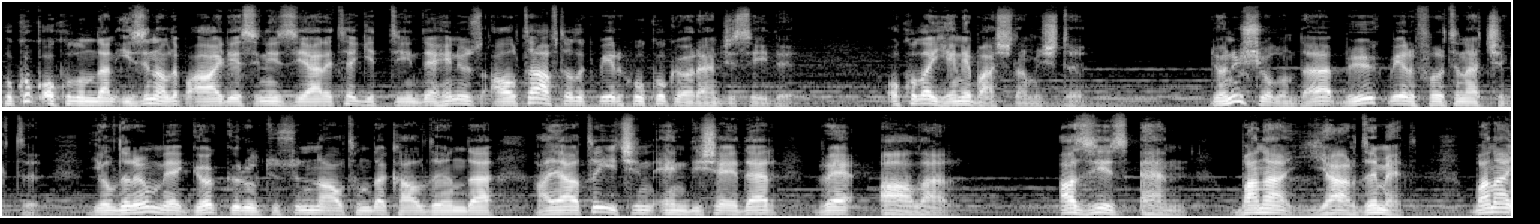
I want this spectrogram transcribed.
Hukuk okulundan izin alıp ailesini ziyarete gittiğinde henüz 6 haftalık bir hukuk öğrencisiydi. Okula yeni başlamıştı. Dönüş yolunda büyük bir fırtına çıktı. Yıldırım ve gök gürültüsünün altında kaldığında hayatı için endişe eder ve ağlar. Aziz En, bana yardım et. Bana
